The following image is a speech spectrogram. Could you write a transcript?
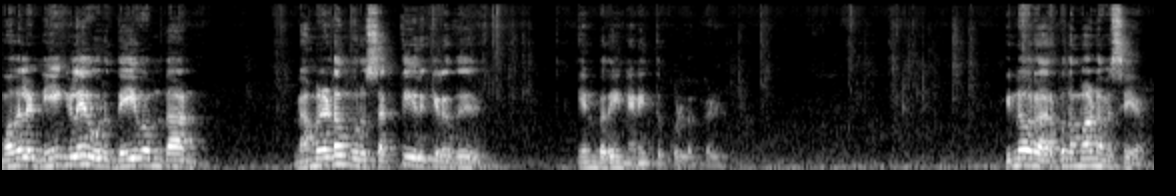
முதல்ல நீங்களே ஒரு தெய்வம்தான். நம்மளிடம் ஒரு சக்தி இருக்கிறது என்பதை நினைத்து கொள்ளுங்கள். இன்னொரு அற்புதமான விஷயம்.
